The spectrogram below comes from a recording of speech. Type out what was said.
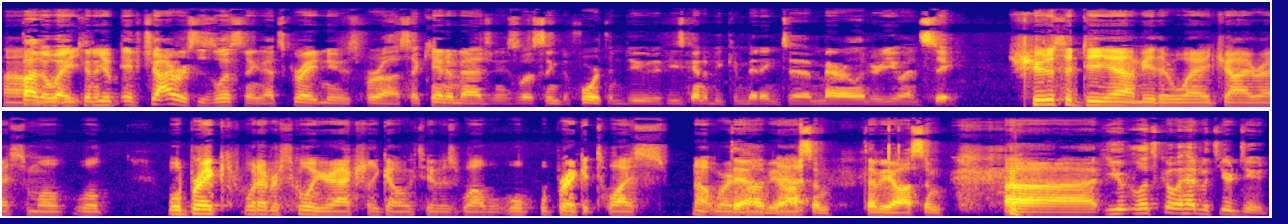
Um, By the way, you- if Gyrus is listening, that's great news for us. I can't imagine he's listening to Fourth and Dude if he's going to be committing to Maryland or UNC. shoot us a DM either way, Gyrus, and we'll we'll we'll break whatever school you're actually going to as well. We'll we'll break it twice. Not worried That'd about be that. awesome. That'd be awesome. Uh, you let's go ahead with your dude.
